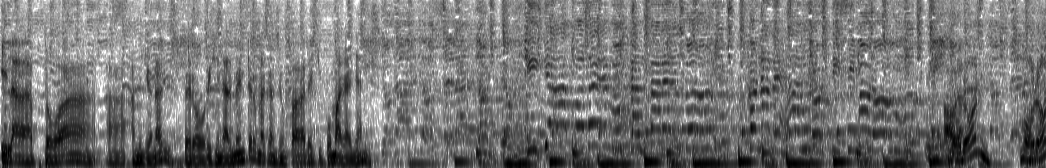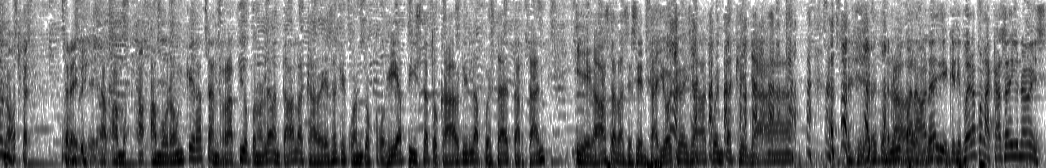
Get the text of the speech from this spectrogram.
y la adaptó a, a- a Millonarios, pero originalmente era una canción para el equipo Magallanes. Morón. Morón. No, a, a- a Morón que era tan rápido, pero no levantaba la cabeza que cuando cogía pista tocaba abrir la puesta de tartán y llegaba hasta las 68 y se daba cuenta que ya, que ya le No lo paraba nadie, que se fuera para la casa de una vez.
